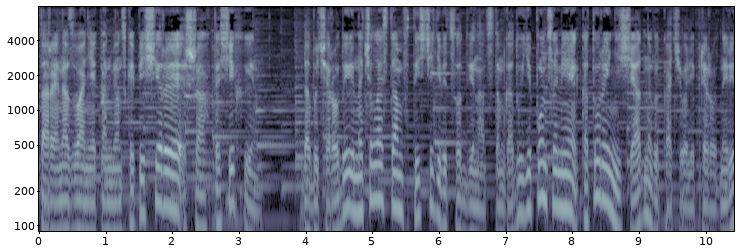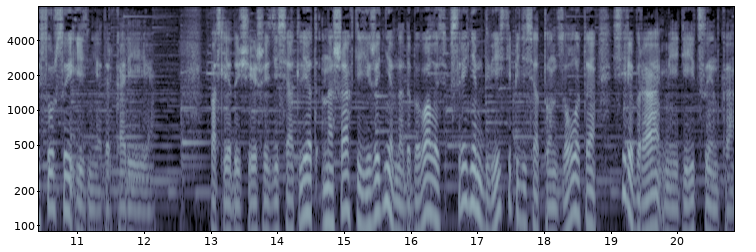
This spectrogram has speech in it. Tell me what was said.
Старое название Кванмёнской пещеры – шахта Сихын. Добыча руды началась там в 1912 году японцами, которые нещадно выкачивали природные ресурсы из недр Кореи. Последующие 60 лет на шахте ежедневно добывалось в среднем 250 тонн золота, серебра, меди и цинка.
